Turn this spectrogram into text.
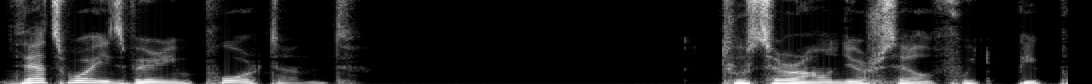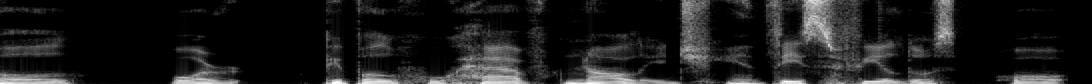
that's why it's very important to surround yourself with people or people who have knowledge in this field or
